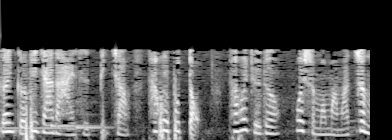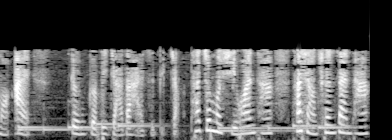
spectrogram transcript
跟隔壁家的孩子比较，他会不懂，他会觉得为什么妈妈这么爱跟隔壁家的孩子比较？他这么喜欢他，他想称赞他，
